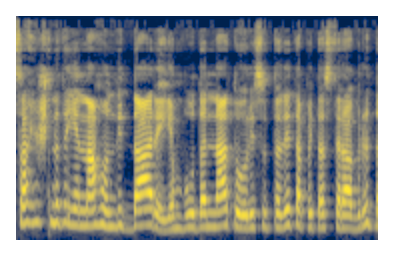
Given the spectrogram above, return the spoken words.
ಸಹಿಷ್ಣುತೆಯನ್ನ ಹೊಂದಿದ್ದಾರೆ ಎಂಬುದನ್ನು ತೋರಿಸುತ್ತದೆ ತಪ್ಪಿತಸ್ಥರ ವಿರುದ್ಧ.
